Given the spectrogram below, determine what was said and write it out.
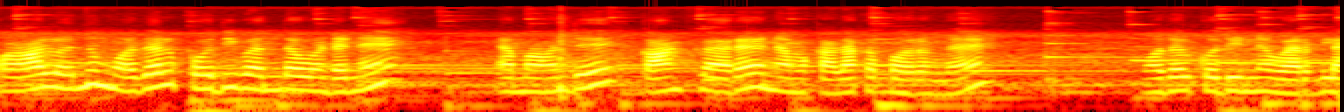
பால் வந்து முதல் கொதி வந்த உடனே நம்ம வந்து கார்ன்ஃப்ளவரை நம்ம கலக்க போகிறோங்க முதல் கொதின்னு வரல.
